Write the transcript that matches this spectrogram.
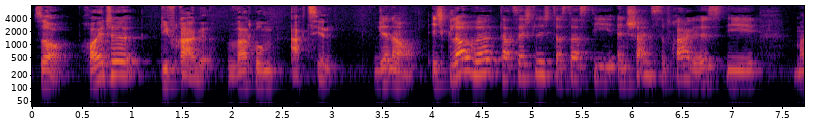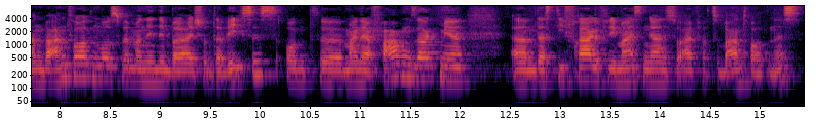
So, heute die Frage, warum Aktien? Genau. Ich glaube tatsächlich, dass das die entscheidendste Frage ist, die man beantworten muss, wenn man in dem Bereich unterwegs ist. Und äh, meine Erfahrung sagt mir, ähm, dass die Frage für die meisten gar nicht so einfach zu beantworten ist.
